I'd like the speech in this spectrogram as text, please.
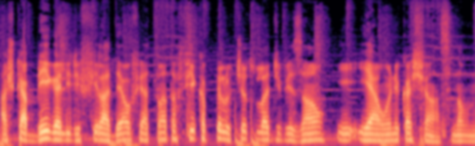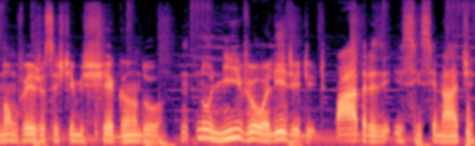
Acho que a briga ali de Filadélfia e Atlanta fica pelo título da divisão e, e, é a única chance. Não, não vejo esses times chegando no nível ali de, de, de Padres e Cincinnati.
